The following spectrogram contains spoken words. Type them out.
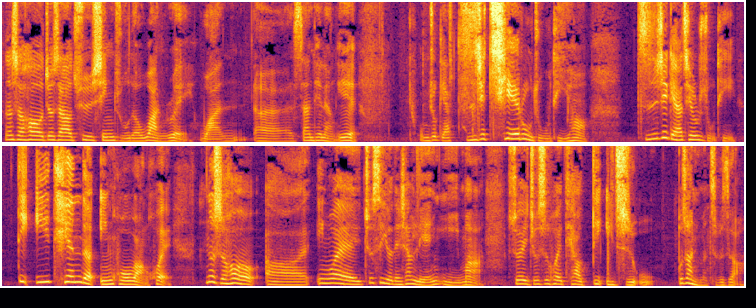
那时候就是要去新竹的万瑞玩，呃，三天两夜，我们就给他直接切入主题哈，直接给他切入主题。第一天的萤火晚会，那时候呃，因为就是有点像联谊嘛，所以就是会跳第一支舞，不知道你们知不知道？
